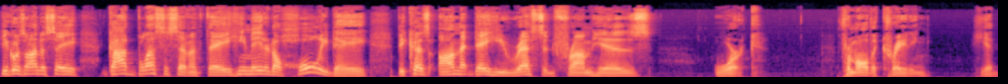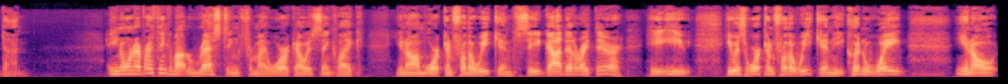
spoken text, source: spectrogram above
He goes on to say, God blessed the seventh day. He made it a holy day because on that day he rested from his work, from all the creating he had done. You know, whenever I think about resting from my work, I always think like, you know, I'm working for the weekend. See, God did it right there. He, he, he was working for the weekend. He couldn't wait, you know,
